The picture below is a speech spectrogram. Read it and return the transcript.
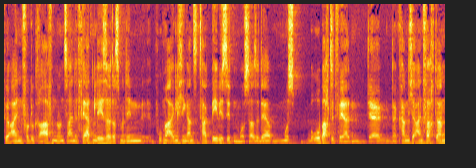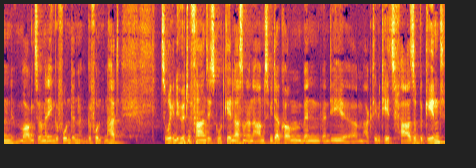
für einen Fotografen und seine Fährtenleser, dass man den Puma eigentlich den ganzen Tag babysitten muss. Also der muss beobachtet werden. Der, der kann nicht einfach dann morgens, wenn man ihn gefunden, gefunden hat, zurück in die Hütte fahren, sich es gut gehen lassen und dann abends wiederkommen, wenn, wenn die ähm, Aktivitätsphase beginnt,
